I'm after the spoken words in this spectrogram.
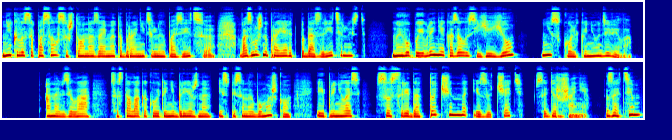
Николас опасался, что она займет оборонительную позицию, возможно, проявит подозрительность, но его появление, казалось, ее нисколько не удивило. Она взяла со стола какую-то небрежно исписанную бумажку и принялась сосредоточенно изучать содержание. Затем,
